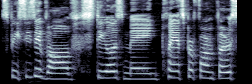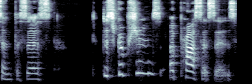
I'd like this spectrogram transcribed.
Species evolve, steel is made, plants perform photosynthesis. Descriptions of processes,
